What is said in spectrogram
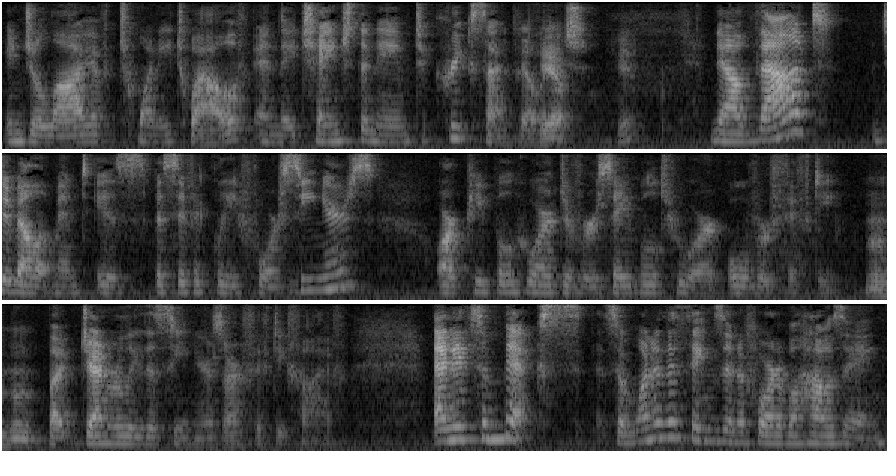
in July of 2012, and they changed the name to Creekside Village. Yeah. Now, that development is specifically for seniors or people who are diverse abled who are over 50, Mm-hmm. but generally the seniors are 55. And it's a mix. So, one of the things in affordable housing,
